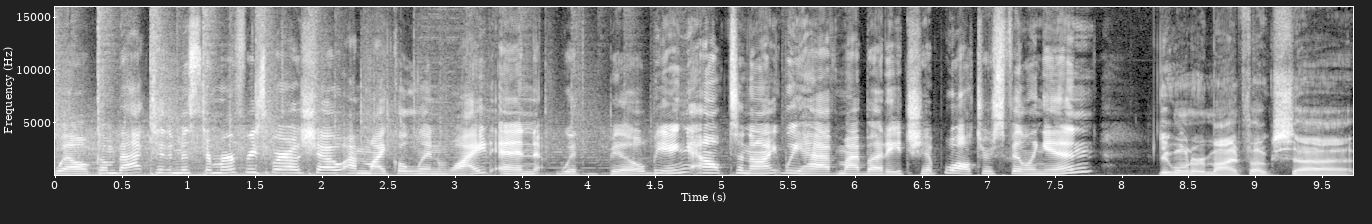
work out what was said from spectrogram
Welcome back to the Mr. Murfreesboro Show. I'm Michael Lynn White, and with Bill being out tonight, we have my buddy Chip Walters filling in. do want to remind folks uh,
